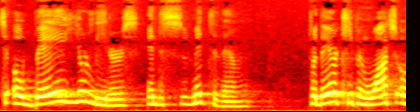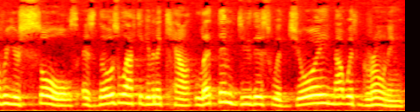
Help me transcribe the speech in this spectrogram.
to obey your leaders and to submit to them for they are keeping watch over your souls as those will have to give an account. Let them do this with joy, not with groaning,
